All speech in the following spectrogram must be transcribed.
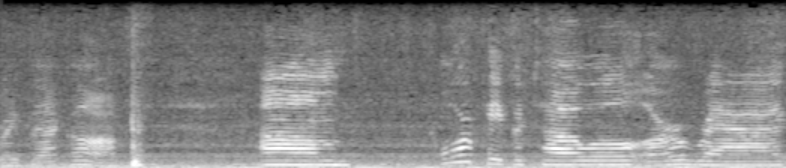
right back off. Um, or paper towel or a rag.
